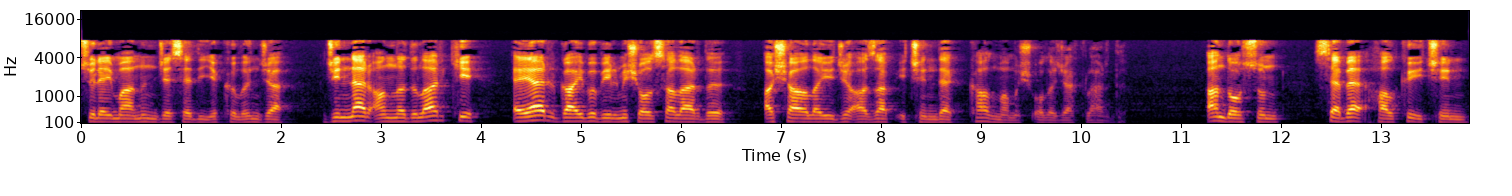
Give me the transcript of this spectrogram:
Süleyman'ın cesedi yıkılınca cinler anladılar ki eğer gaybı bilmiş olsalardı aşağılayıcı azap içinde kalmamış olacaklardı. Andolsun Sebe halkı için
